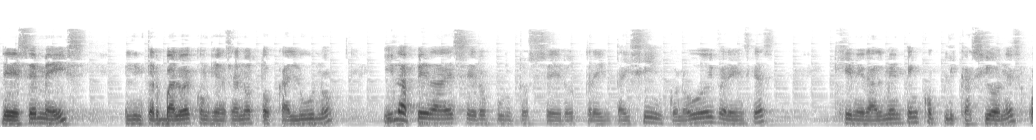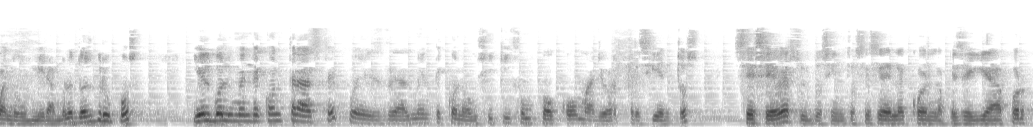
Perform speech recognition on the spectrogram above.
de ese MACE. El intervalo de confianza no toca el 1 y la PEDA es 0.035. No hubo diferencias generalmente en complicaciones cuando miramos los dos grupos y el volumen de contraste, pues realmente con OCT fue un poco mayor, 300 cc versus 200 cc con la PCI guiada por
